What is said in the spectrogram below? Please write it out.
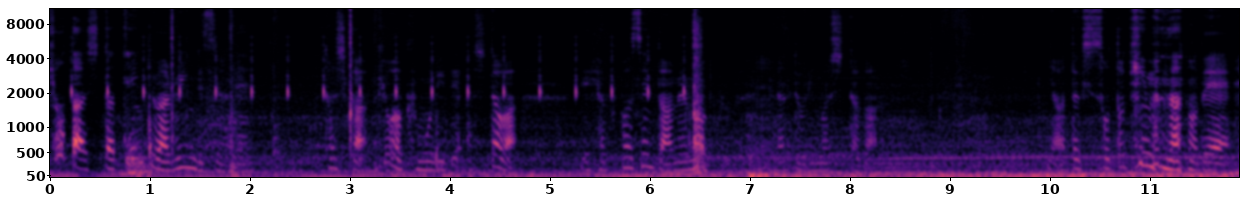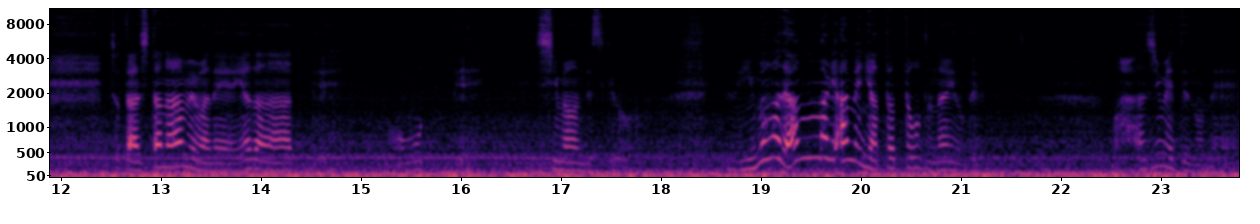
今日と明日天気悪いんですよね。確か今日は曇りで明日は100%雨マークになっておりましたが。いや私外勤務なのでちょっと明日の雨はね嫌だなってしまうんですけど今まであんまり雨に当たったことないので、初めてのね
